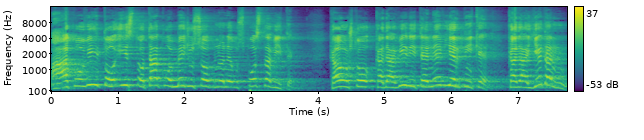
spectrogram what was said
a ako vi to isto tako međusobno ne uspostavite, kao što kada vidite nevjernike, kada jedan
